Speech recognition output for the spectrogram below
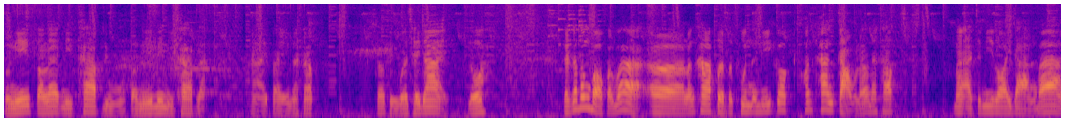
ตรงนี้ตอนแรกมีคราบอยู่ ตอนนี้ไม่มีคราบละหายไปนะครับ ก็ถือว่าใช้ได้เนาะแต่ก็ต้องบอกก่อนว่าหลังคาเปิดประทุนอันนี้ก็ค่อนข้างเก่าแล้วนะครับ มันอาจจะมีรอยด่างบ้าง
